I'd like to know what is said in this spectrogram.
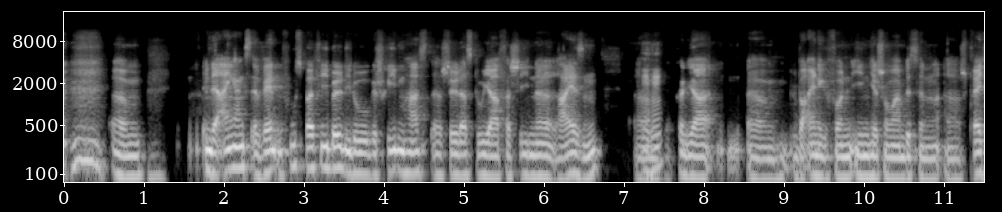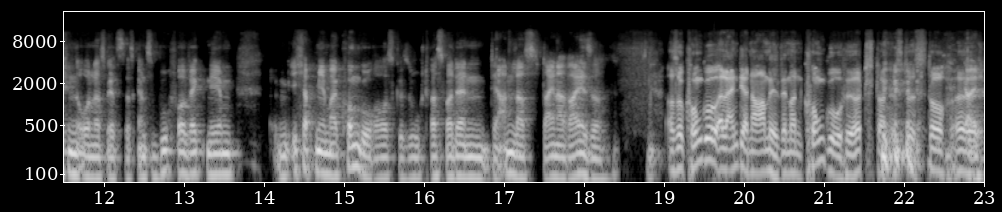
ähm, in der eingangs erwähnten Fußballfibel, die du geschrieben hast, äh, schilderst du ja verschiedene Reisen. Ähm, mhm. Wir können ja ähm, über einige von Ihnen hier schon mal ein bisschen äh, sprechen, ohne dass wir jetzt das ganze Buch vorwegnehmen. Ähm, ich habe mir mal Kongo rausgesucht. Was war denn der Anlass deiner Reise? Also Kongo, allein der Name, wenn man Kongo hört, dann ist das doch äh,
